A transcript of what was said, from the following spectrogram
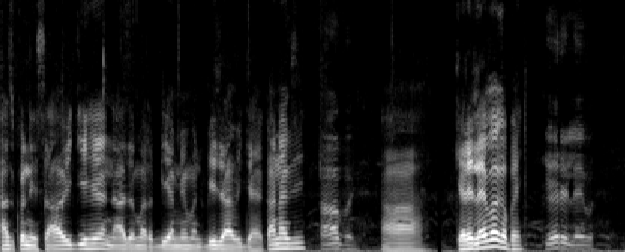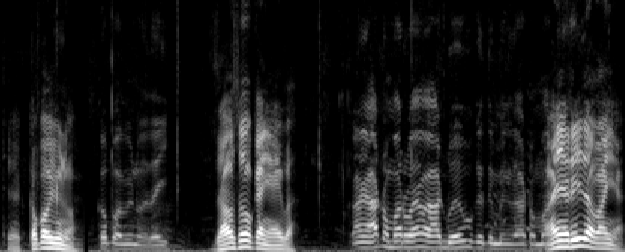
હાંસકોની સા આવી ગઈ છે અને આજ અમારા બે મહેમાન બીજા આવી જાય કાનાકજી હા ભાઈ. હા. ઘેરે લાવ્યા કે ભાઈ? ઘેરે લાવ્યા. કપા વીણો કપા વીણો જાય જાવ છો કાંઈ આવ્યા કાંઈ આટો મારો આવ્યા આડું આવ્યું કે તમે આટો મારો? અહીંયા રહી જાવ અહીંયા.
